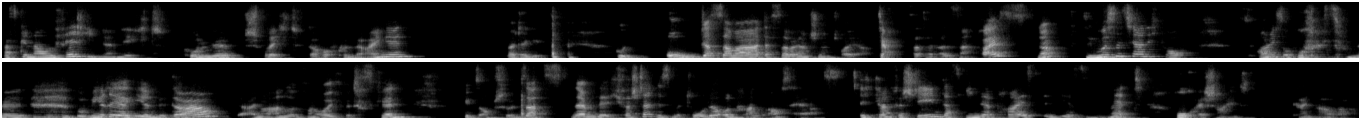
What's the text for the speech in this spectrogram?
Was genau gefällt Ihnen denn nicht? Kunde spricht. Darauf können wir eingehen. Weiter geht's. Gut. Oh, das ist aber, das ist aber ganz schön teuer. Tja, das hat halt alles seinen Preis. Ne? Sie müssen es ja nicht kaufen. Ist auch nicht so professionell. So, wie reagieren wir da? Der eine oder andere von euch wird das kennen gibt es auch einen schönen Satz, nämlich Verständnismethode und Hand aufs Herz. Ich kann verstehen, dass Ihnen der Preis im ersten Moment hoch erscheint. Kein Aber.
